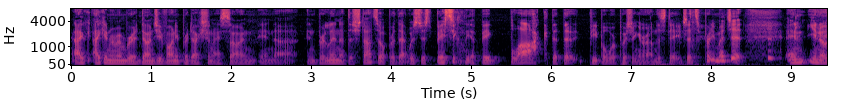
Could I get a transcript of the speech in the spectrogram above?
I, I can remember a Don Giovanni production I saw in in, uh, in Berlin at the Staatsoper that was just basically a big block that the people were pushing around the stage. That's pretty much it. And you know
